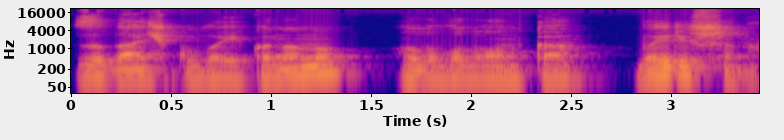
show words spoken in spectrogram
задачку виконано, головоломка вирішена.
